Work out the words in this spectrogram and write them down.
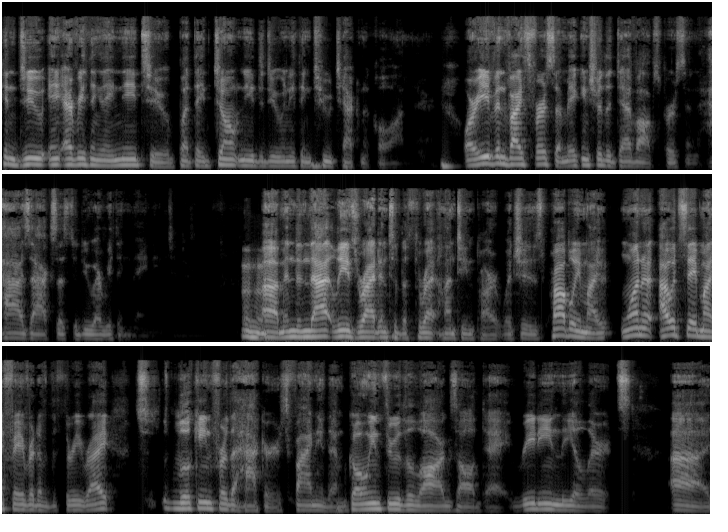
can do everything they need to, but they don't need to do anything too technical on or even vice versa, making sure the DevOps person has access to do everything they need. Mm-hmm. Um, and then that leads right into the threat hunting part, which is probably my one, I would say my favorite of the three, right? looking for the hackers, finding them, going through the logs all day, reading the alerts, uh,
